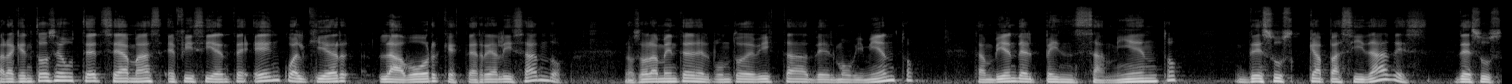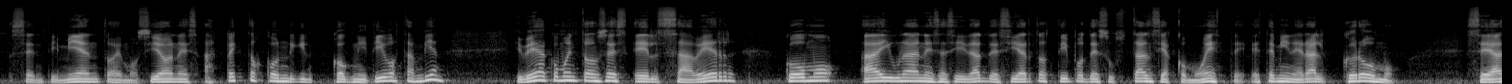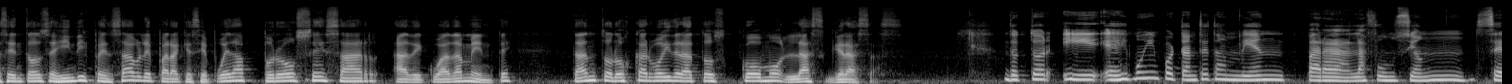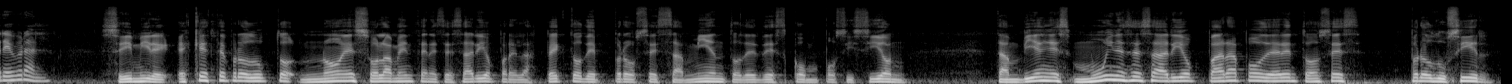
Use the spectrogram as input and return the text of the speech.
para que entonces usted sea más eficiente en cualquier labor que esté realizando. No solamente desde el punto de vista del movimiento, también del pensamiento, de sus capacidades, de sus sentimientos, emociones, aspectos cognitivos también. Y vea cómo entonces el saber cómo hay una necesidad de ciertos tipos de sustancias como este, este mineral cromo, se hace entonces indispensable para que se pueda procesar adecuadamente tanto los carbohidratos como las grasas. Doctor, y es muy importante también para la función cerebral. Sí, mire, es que este producto no es solamente necesario para el aspecto de procesamiento, de descomposición, también es muy necesario para poder entonces producir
